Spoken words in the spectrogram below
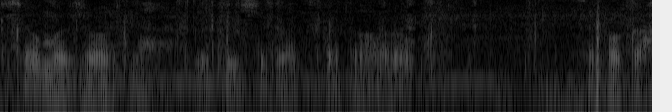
7 жовтня 2025 року. Все пока.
